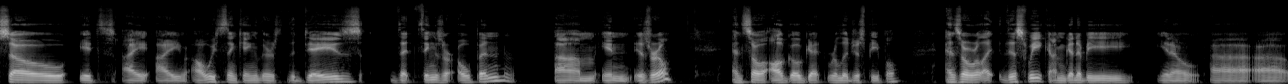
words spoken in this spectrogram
so it's I I'm always thinking there's the days that things are open um, in Israel, and so I'll go get religious people, and so we're like this week I'm going to be you know uh, uh,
